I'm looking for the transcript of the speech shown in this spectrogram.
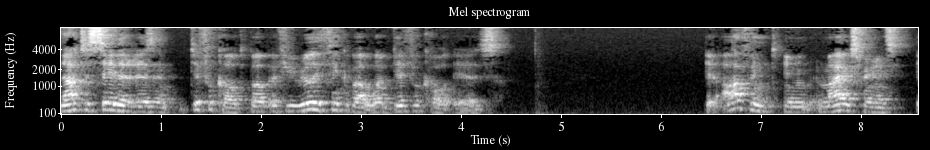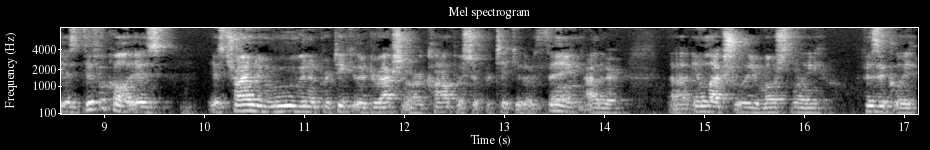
Not to say that it isn't difficult, but if you really think about what difficult is, it often, in my experience, is difficult is is trying to move in a particular direction or accomplish a particular thing, either uh, intellectually, emotionally, physically,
